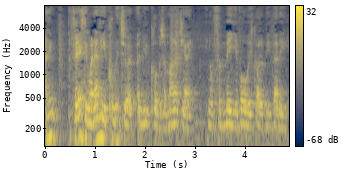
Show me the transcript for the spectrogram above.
I think the first thing whenever you come into a, a new club as a manager, you know, for me, you've always got to be very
